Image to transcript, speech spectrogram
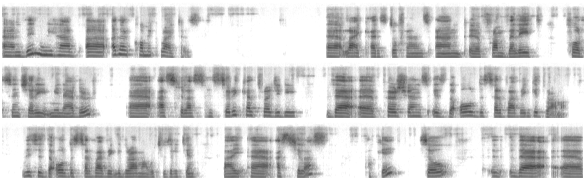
And then we have uh, other comic writers like Aristophanes and uh, from the late fourth century Menander, uh, Aeschylus' historical tragedy, the uh, Persians is the oldest surviving drama. This is the oldest surviving drama which is written by uh, Aeschylus. Okay, so the uh,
